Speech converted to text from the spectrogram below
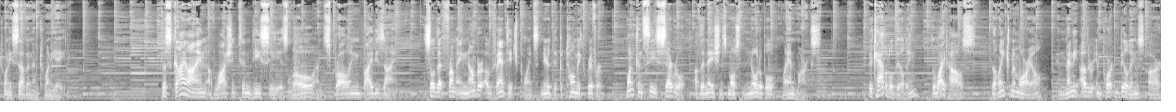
27 and 28. The skyline of Washington, D.C. is low and sprawling by design, so that from a number of vantage points near the Potomac River, one can see several of the nation's most notable landmarks. The Capitol Building, the White House, the Lincoln Memorial, and many other important buildings are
